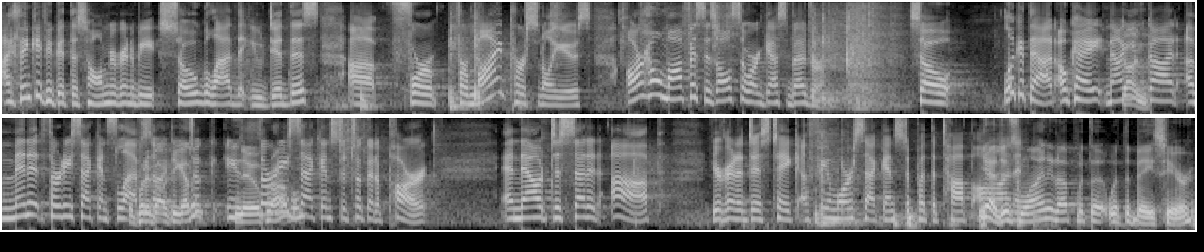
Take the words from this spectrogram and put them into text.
I think if you get this home, you're gonna be so glad that you did this. Uh, for, for my personal use, our home office is also our guest bedroom. So Look at that. Okay, now Done. you've got a minute, 30 seconds left. put it so back together? took you No 30 problem. seconds to took it apart. And now to set it up, you're gonna just take a few more seconds to put the top on. Yeah, just line it up with the with the base here.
